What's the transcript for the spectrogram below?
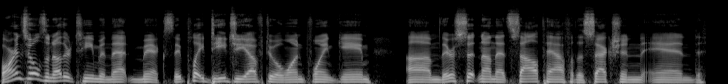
Barnesville's another team in that mix. They play DGF to a one point game. Um, they're sitting on that south half of the section, and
